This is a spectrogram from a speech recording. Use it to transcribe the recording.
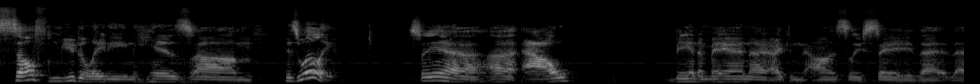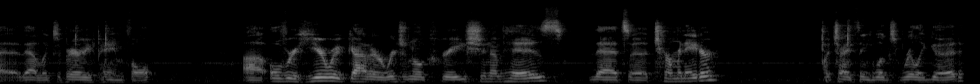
self-mutilating his um, his willy. So yeah, uh, ow. Being a man, I, I, can honestly say that that that looks very painful. Uh, over here, we've got an original creation of his. That's a Terminator, which I think looks really good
